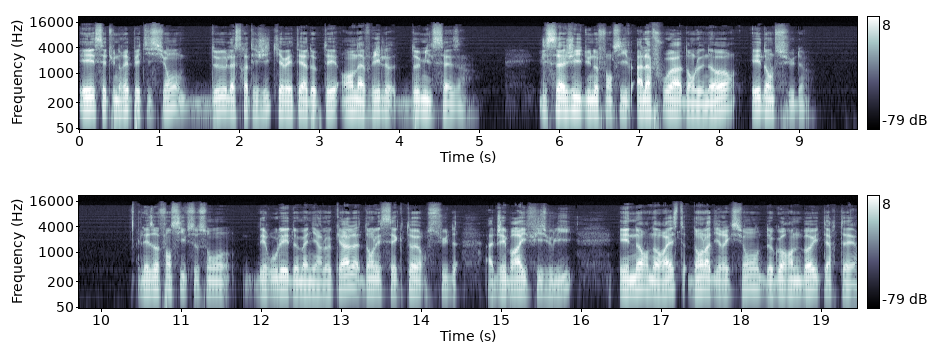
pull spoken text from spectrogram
et c'est une répétition de la stratégie qui avait été adoptée en avril 2016. Il s'agit d'une offensive à la fois dans le nord et dans le sud. Les offensives se sont déroulées de manière locale dans les secteurs sud à Djebraï-Fizuli et nord-nord-est dans la direction de Goranboy-Terter.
